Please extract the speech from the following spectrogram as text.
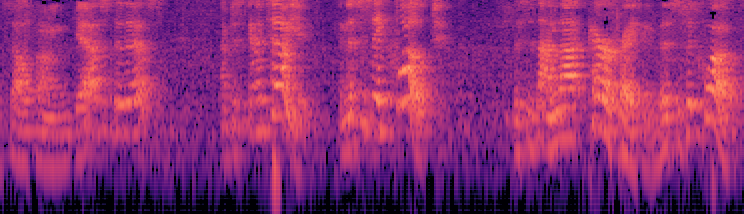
a cell phone guess to this. I'm just going to tell you. And this is a quote. This is I'm not paraphrasing. This is a quote.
